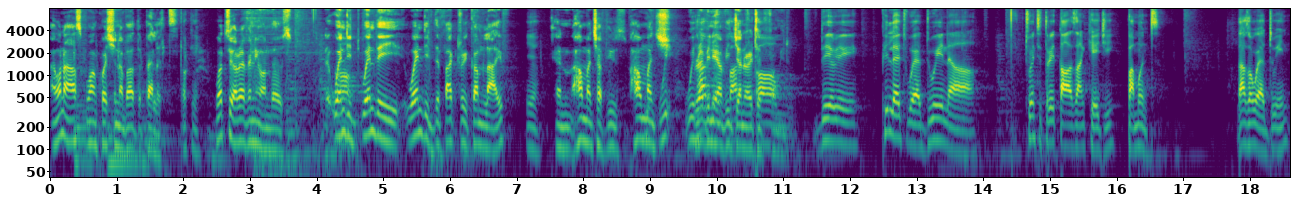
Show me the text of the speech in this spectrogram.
I want to ask one question about the pellets. Okay. What's your revenue on those? When did when the when did the factory come live? Yeah. And how much have you how much we, we revenue have, have you generated um, from it? The pellet we're doing uh, 23,000 kg per month. That's what we're doing,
